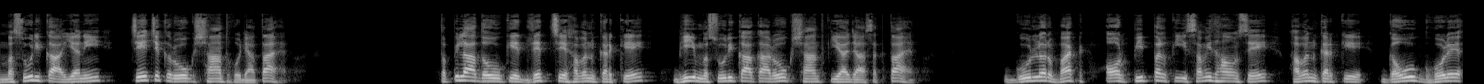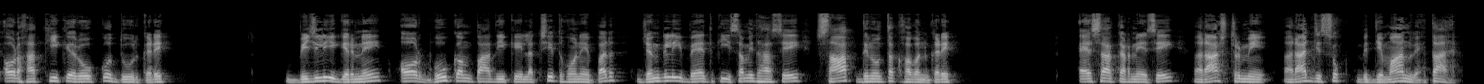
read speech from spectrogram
मसूरी का यानी चेचक रोग शांत हो जाता है। तपिला दो के धित से हवन करके भी मसूरिका का रोग शांत किया जा सकता है। गूलर भट्ट और पीपल की समिधाओं से हवन करके गऊ, घोड़े और हाथी के रोग को दूर करे। बिजली गिरने और भूकंप आदि के लक्षित होने पर जंगली वैद की समिधा से सात दिनों तक हवन करे। ऐसा करने से राष्ट्र में राज्य सुख विद्यमान रहता है।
